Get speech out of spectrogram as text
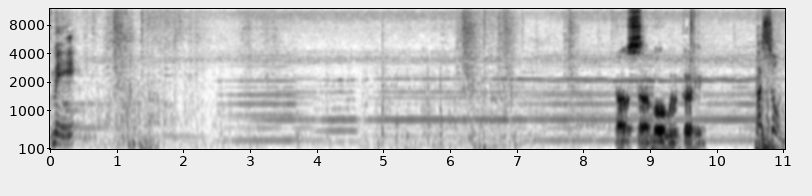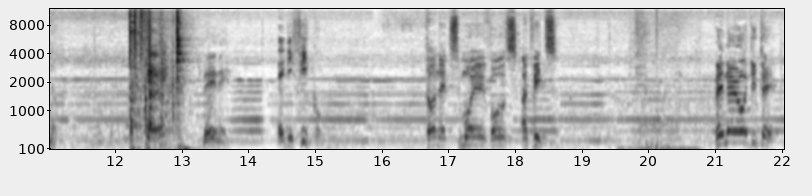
Mais Now some more wood cutting. ma sono. Che? Bene. edifico. Donnez moi vos advits. Bene udite.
